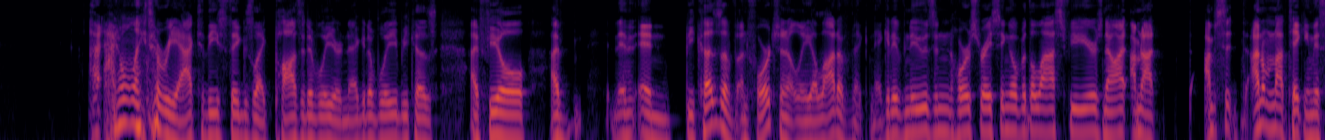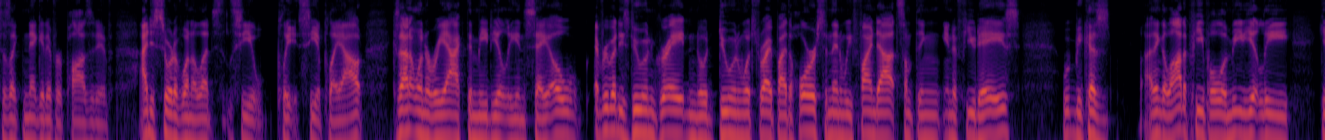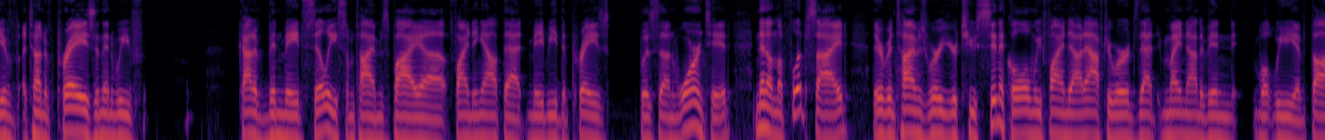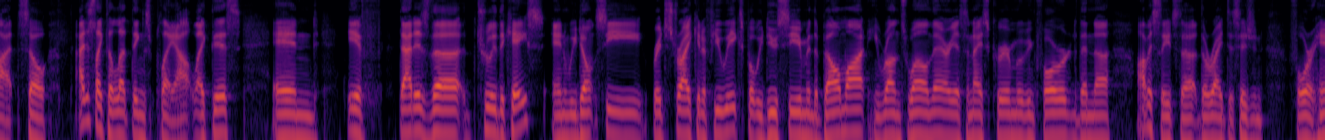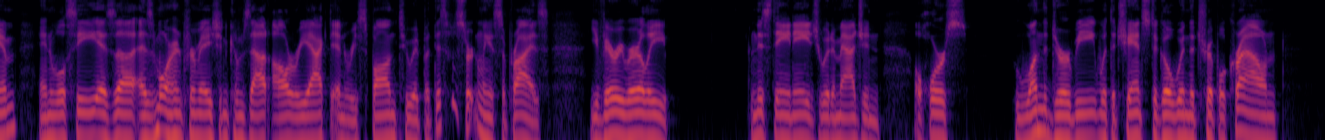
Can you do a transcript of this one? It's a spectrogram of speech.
I, I don't like to react to these things like positively or negatively because I feel I've and, and because of unfortunately a lot of like negative news in horse racing over the last few years. Now I, I'm not I'm I'm not taking this as like negative or positive. I just sort of want to let see it play see it play out because I don't want to react immediately and say, "Oh, everybody's doing great and doing what's right by the horse," and then we find out something in a few days because I think a lot of people immediately give a ton of praise and then we've kind of been made silly sometimes by uh, finding out that maybe the praise was unwarranted. And then on the flip side, there have been times where you're too cynical and we find out afterwards that it might not have been what we have thought. So I just like to let things play out like this. And if that is the truly the case, and we don't see Rich Strike in a few weeks, but we do see him in the Belmont. He runs well in there. He has a nice career moving forward. Then uh, obviously it's the, the right decision for him, and we'll see as uh, as more information comes out. I'll react and respond to it. But this was certainly a surprise. You very rarely, in this day and age, would imagine a horse who won the Derby with the chance to go win the Triple Crown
